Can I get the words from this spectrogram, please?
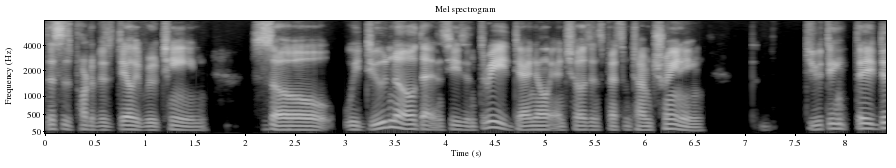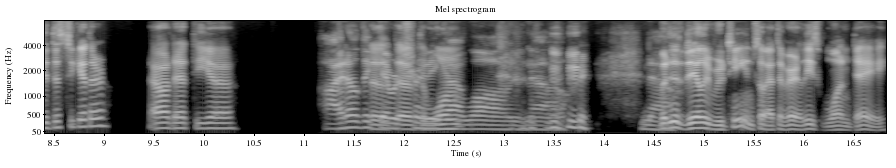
this is part of his daily routine. So we do know that in season three, Daniel and Chozen spent some time training. Do you think they did this together out at the uh I don't think The- they were the- the training warm- that long. No. no. but it's a daily routine, so at the very least one day.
